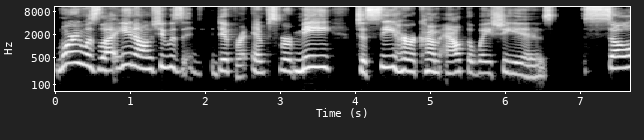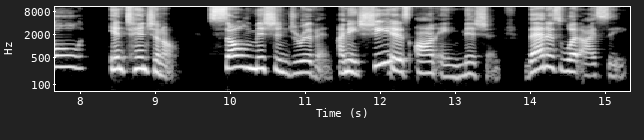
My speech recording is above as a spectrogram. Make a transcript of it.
Morgan was like, you know, she was different. And for me to see her come out the way she is, so intentional, so mission driven. I mean, she is on a mission. That is what I see.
